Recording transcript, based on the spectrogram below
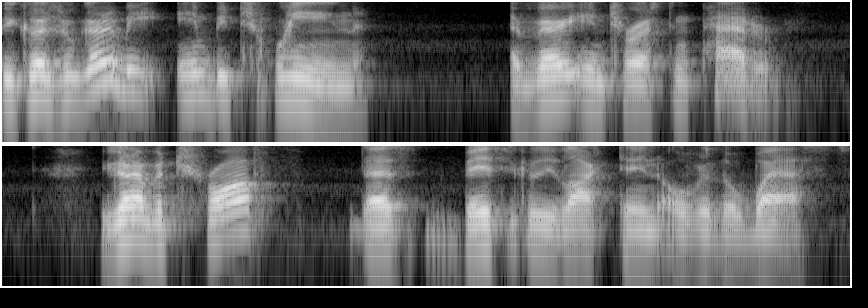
because we're going to be in between a very interesting pattern. You're going to have a trough that's basically locked in over the west.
